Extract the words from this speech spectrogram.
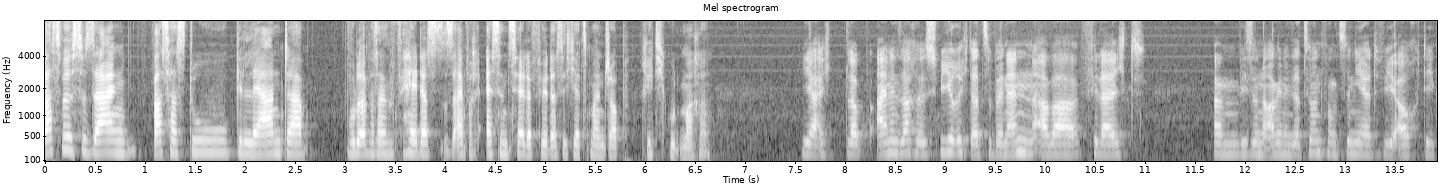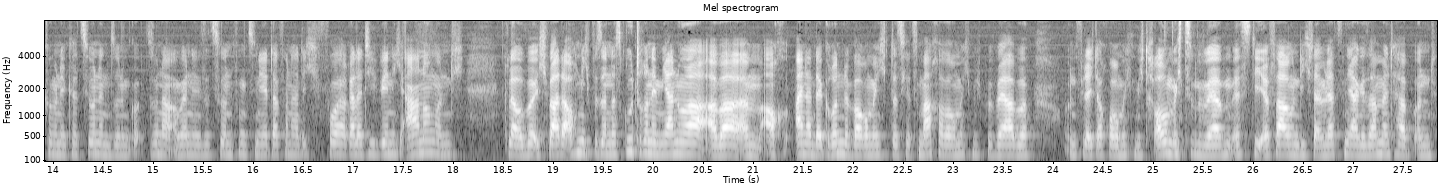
Was würdest du sagen, was hast du gelernt da, wo du einfach sagst, hey, das ist einfach essentiell dafür, dass ich jetzt meinen Job richtig gut mache? Ja, ich glaube, eine Sache ist schwierig da zu benennen, aber vielleicht, ähm, wie so eine Organisation funktioniert, wie auch die Kommunikation in so, eine, so einer Organisation funktioniert. Davon hatte ich vorher relativ wenig Ahnung und ich glaube, ich war da auch nicht besonders gut drin im Januar, aber ähm, auch einer der Gründe, warum ich das jetzt mache, warum ich mich bewerbe und vielleicht auch, warum ich mich traue, mich zu bewerben, ist die Erfahrung, die ich da im letzten Jahr gesammelt habe und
